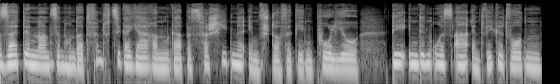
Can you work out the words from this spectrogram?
Seit den 1950er Jahren gab es verschiedene Impfstoffe gegen Polio, die in den USA entwickelt wurden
